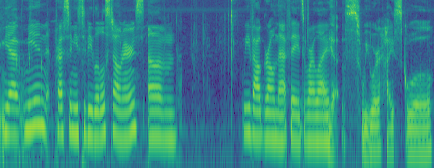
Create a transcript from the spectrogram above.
yeah, me and Preston used to be little stoners. Um, we've outgrown that phase of our life. Yes, we were high school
